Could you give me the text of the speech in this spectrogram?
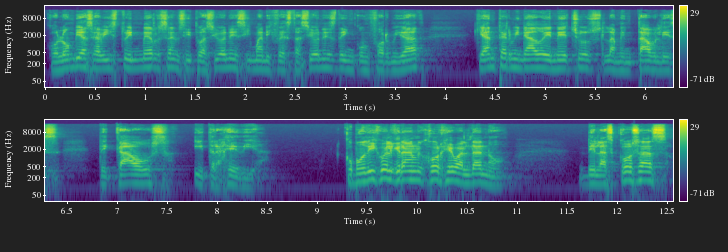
Colombia se ha visto inmersa en situaciones y manifestaciones de inconformidad que han terminado en hechos lamentables de caos y tragedia. Como dijo el gran Jorge Valdano, de las cosas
